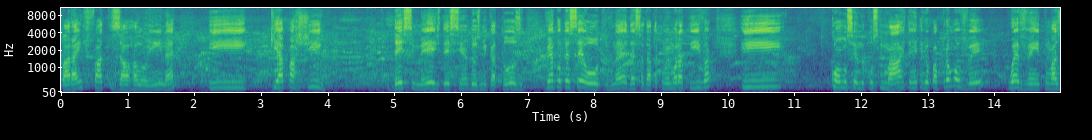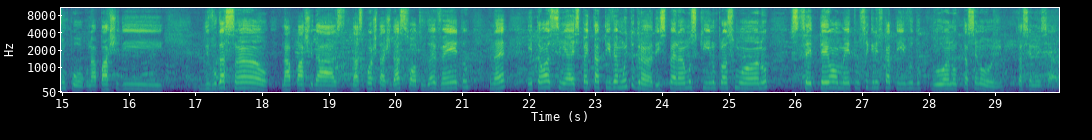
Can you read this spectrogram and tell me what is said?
para enfatizar o Halloween, né? E que a partir desse mês, desse ano 2014, vem acontecer outros, né, dessa data comemorativa e como sendo o curso de marketing, a gente veio para promover o evento mais um pouco, na parte de divulgação, na parte das, das postagens das fotos do evento, né? Então, assim, a expectativa é muito grande. Esperamos que no próximo ano você tenha um aumento significativo do, do ano que está sendo hoje, que está sendo iniciado.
